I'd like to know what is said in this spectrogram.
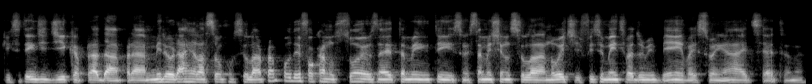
que você tem de dica para dar, para melhorar a relação com o celular, para poder focar nos sonhos, né? Também tem isso, né? Você está mexendo no celular à noite, dificilmente vai dormir bem, vai sonhar, etc, né?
